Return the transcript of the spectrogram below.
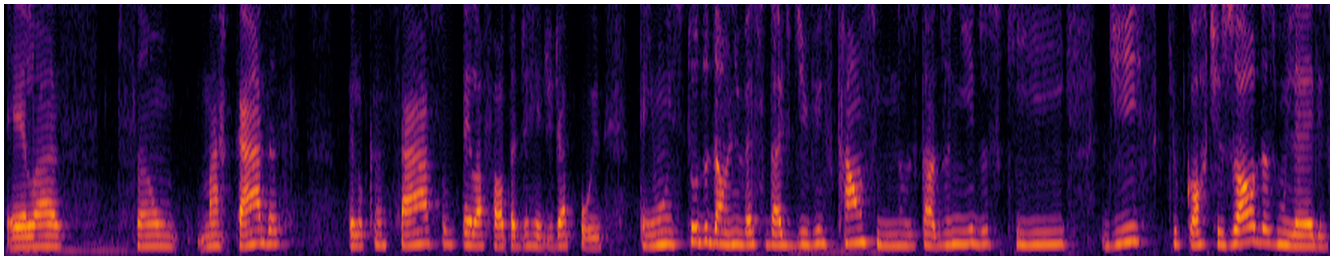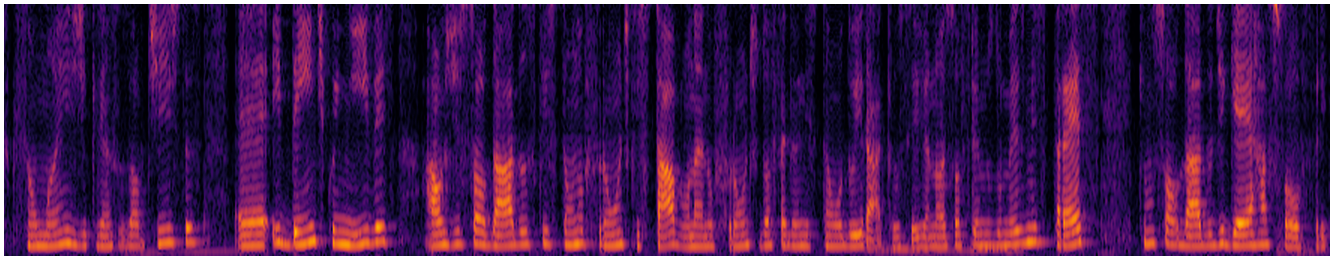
elas são marcadas pelo cansaço, pela falta de rede de apoio. Tem um estudo da Universidade de Wisconsin, nos Estados Unidos, que diz que o cortisol das mulheres que são mães de crianças autistas é idêntico em níveis aos de soldados que estão no front, que estavam né, no front do Afeganistão ou do Iraque. Ou seja, nós sofremos do mesmo estresse que um soldado de guerra sofre.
